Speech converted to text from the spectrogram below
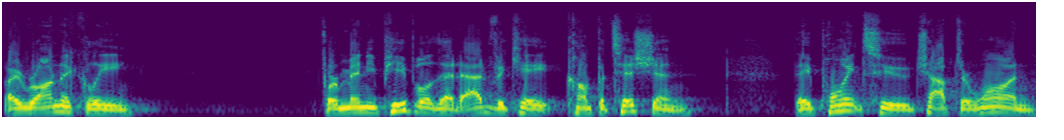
Ironically, for many people that advocate competition, they point to chapter one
